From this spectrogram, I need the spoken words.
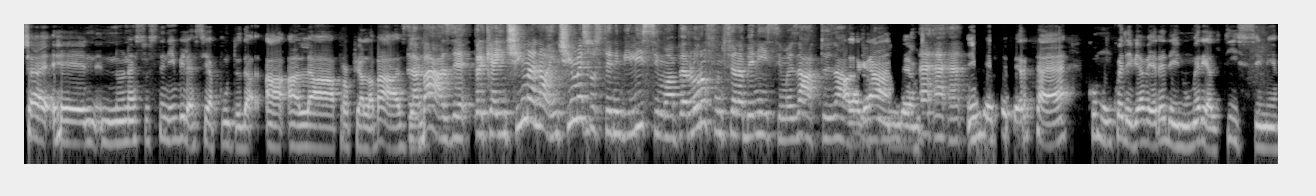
cioè eh, non è sostenibile sia appunto da, a, alla, proprio alla base. La base, perché in cima no, in cima è sostenibilissimo, per loro funziona benissimo, esatto, esatto. Alla grande. Eh, eh, eh. Invece per te comunque devi avere dei numeri altissimi.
